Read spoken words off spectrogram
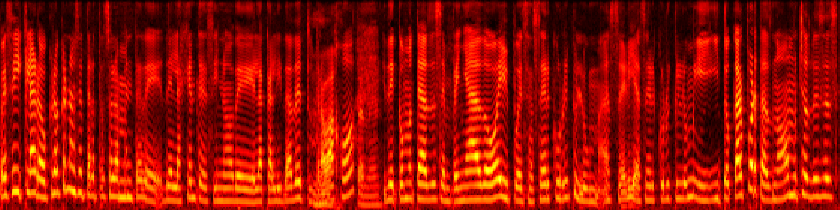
Pues sí, claro, creo que no se trata solamente de, de la gente, sino de la calidad de tu trabajo y de cómo te has desempeñado y pues hacer currículum, hacer y hacer currículum y, tocar puertas, ¿no? Muchas veces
